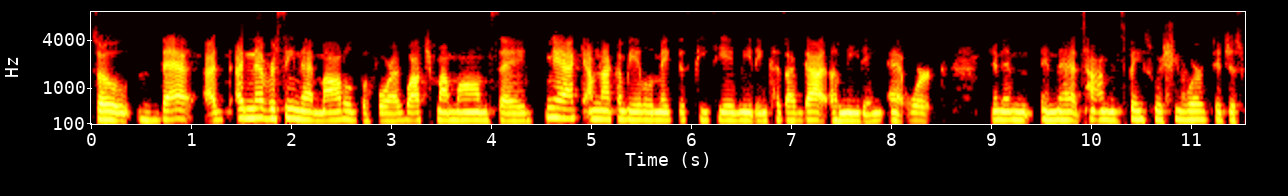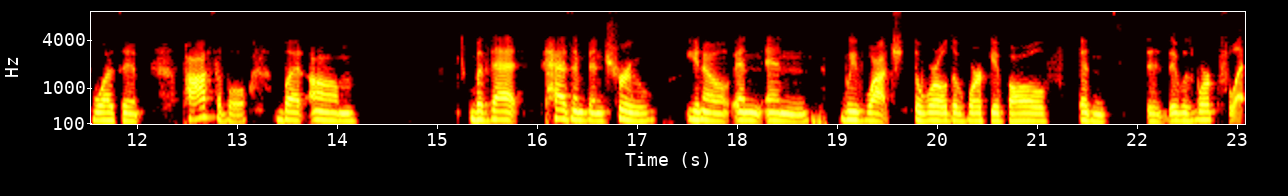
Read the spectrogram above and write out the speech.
so that I, I'd never seen that modeled before. I'd watched my mom say, "Yeah, I'm not going to be able to make this PTA meeting because I've got a meeting at work." And in in that time and space where she worked, it just wasn't possible. But um, but that hasn't been true, you know. And and we've watched the world of work evolve, and it, it was WorkFlex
